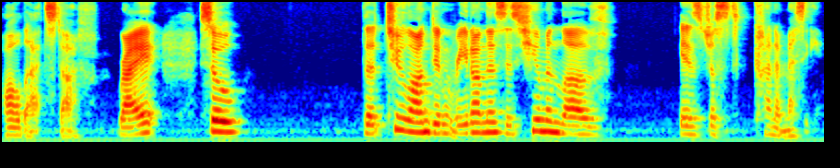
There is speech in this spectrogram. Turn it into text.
all that stuff right so the too long didn't read on this is human love is just kind of messy.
